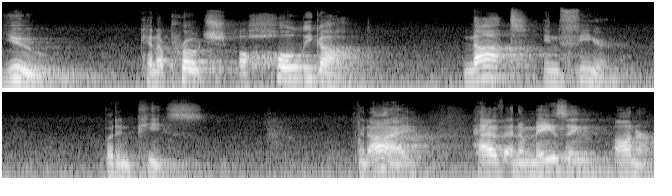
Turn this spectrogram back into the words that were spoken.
you can approach a holy God not in fear, but in peace. And I have an amazing honor.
